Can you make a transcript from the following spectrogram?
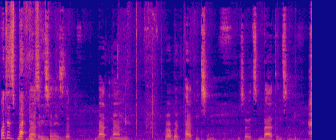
What is Battinson? Battinson is the Batman Robert Pattinson. So it's Battinson.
